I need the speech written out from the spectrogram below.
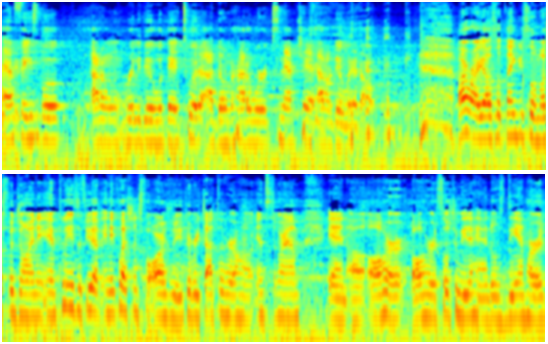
have Facebook. I don't really deal with that. Twitter, I don't know how to work. Snapchat, I don't deal with it at all. All right, y'all. So thank you so much for joining. And please, if you have any questions for Arja, you can reach out to her on her Instagram and uh, all her all her social media handles. DM her.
